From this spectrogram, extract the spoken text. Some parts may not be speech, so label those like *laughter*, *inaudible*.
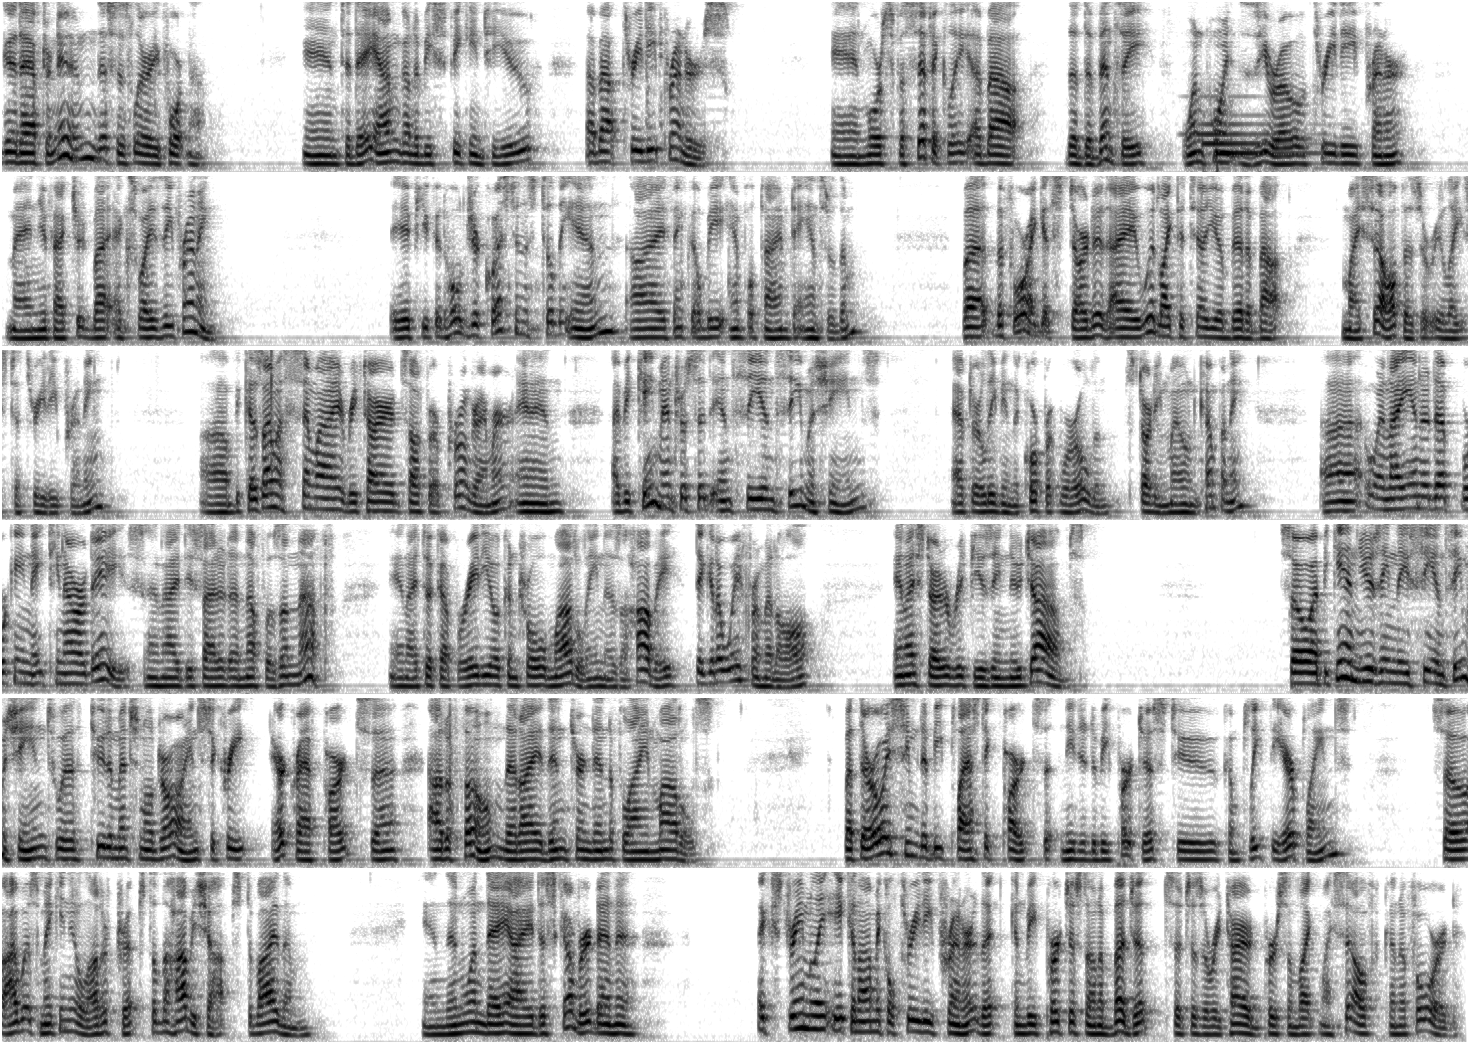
Good afternoon. This is Larry Fortna. And today I'm going to be speaking to you about 3D printers and more specifically about the DaVinci 1.0 3D printer manufactured by XYZ Printing. If you could hold your questions till the end, I think there'll be ample time to answer them. But before I get started, I would like to tell you a bit about myself as it relates to 3D printing. Uh, because I'm a semi-retired software programmer and I became interested in CNC machines after leaving the corporate world and starting my own company uh, when I ended up working 18 hour days and I decided enough was enough and I took up radio control modeling as a hobby to get away from it all and I started refusing new jobs. So I began using these CNC machines with two-dimensional drawings to create aircraft parts uh, out of foam that I then turned into flying models. But there always seemed to be plastic parts that needed to be purchased to complete the airplanes, so I was making a lot of trips to the hobby shops to buy them. And then one day I discovered an uh, extremely economical 3D printer that can be purchased on a budget, such as a retired person like myself can afford.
